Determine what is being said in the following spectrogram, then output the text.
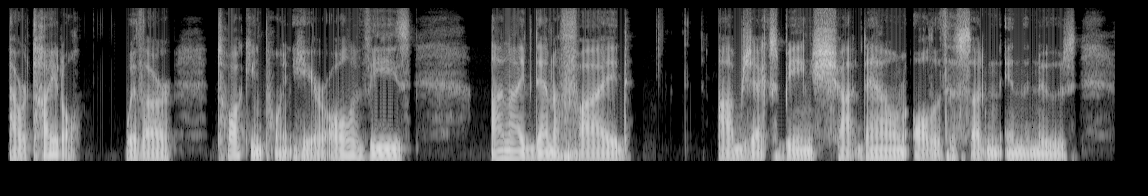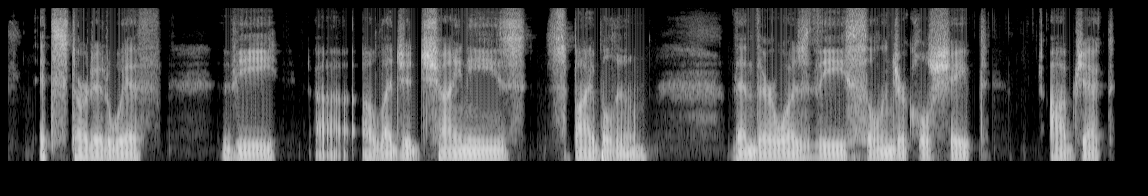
our title, with our talking point here? All of these unidentified objects being shot down all of a sudden in the news. It started with the uh, alleged Chinese spy balloon. Then there was the cylindrical shaped object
